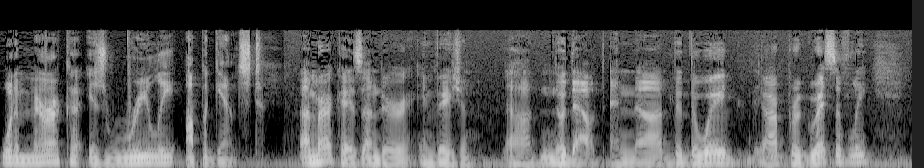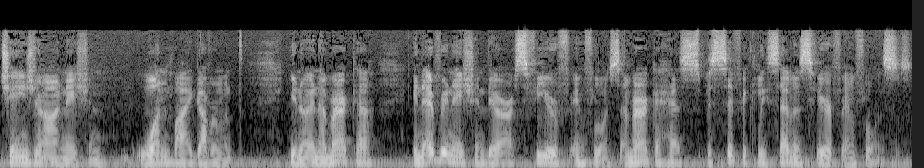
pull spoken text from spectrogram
what America is really up against. America is under invasion, uh, no doubt. And uh, the, the way they are progressively changing our nation, one by government. You know, in America, in every nation, there are sphere of influence. America has specifically seven sphere of influences.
